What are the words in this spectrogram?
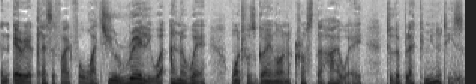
an area classified for whites, you really were unaware what was going on across the highway to the black communities?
